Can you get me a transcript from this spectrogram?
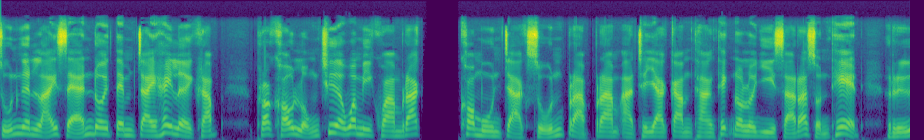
สูญเงินหลายแสนโดยเต็มใจให้เลยครับ เพราะเขาหลงเชื่อว่ามีความรัก ข้อมูลจากศูนย์ปราบปรามอาชญากรรมทางเทคโนโลยีสารสนเทศ หรือ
